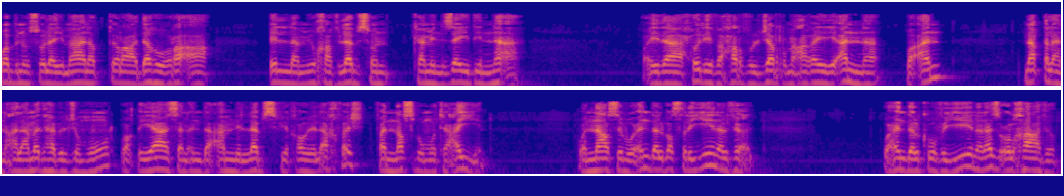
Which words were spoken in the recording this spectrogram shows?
وابن سليمان اضطراده رأى إن لم يخف لبس كمن زيد نأى وإذا حذف حرف الجر مع غير أن وأن نقلا على مذهب الجمهور وقياسا عند أمن اللبس في قول الأخفش فالنصب متعين والناصب عند البصريين الفعل وعند الكوفيين نزع الخافض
